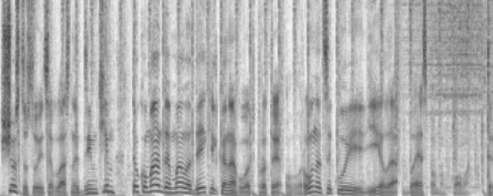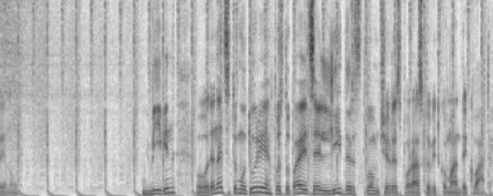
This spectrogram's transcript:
Що стосується власне Dream Team, то команда мала декілька нагод, проте оборона Цикорії діяла безпомилково. 3-0. Бівін у 11-му турі поступається лідерством через поразку від команди Кватр.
